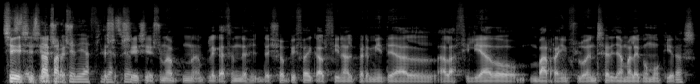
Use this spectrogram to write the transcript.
Sí, sí, sí. parte es, de afiliación. sí, sí, es una, una aplicación de, de, Shopify que al final permite al, al afiliado barra influencer, llámale como quieras,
